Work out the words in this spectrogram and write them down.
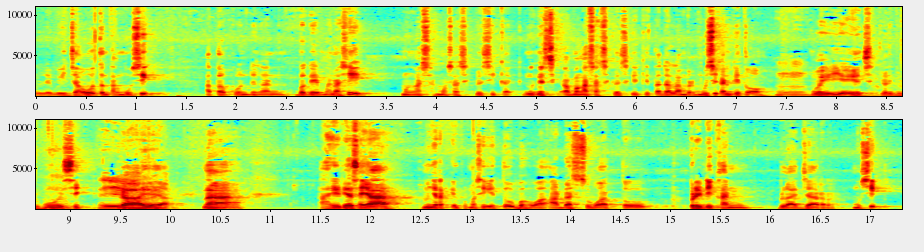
lebih jauh tentang musik ataupun dengan bagaimana sih mengasah mengasah skill mengasah skill skill kita dalam bermusik kan gitu om. Wih iya, iya skill bermusik Iya. gaya. Nah akhirnya saya menyerap informasi itu bahwa ada suatu pendidikan belajar musik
